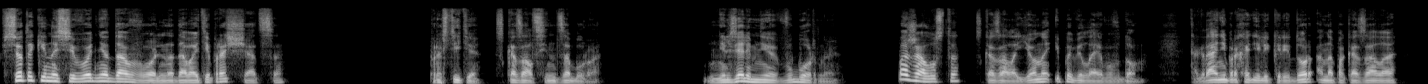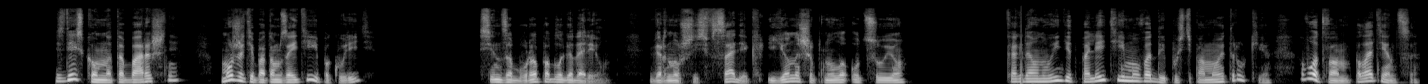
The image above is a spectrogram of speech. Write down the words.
Все-таки на сегодня довольно, давайте прощаться». «Простите», — сказал Синдзабура. «Нельзя ли мне в уборную?» «Пожалуйста», — сказала Йона и повела его в дом. Когда они проходили коридор, она показала... «Здесь комната барышни. Можете потом зайти и покурить». Синзабура поблагодарил. Вернувшись в садик, Йона шепнула Уцую. «Когда он выйдет, полейте ему воды, пусть помоет руки. Вот вам полотенце».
